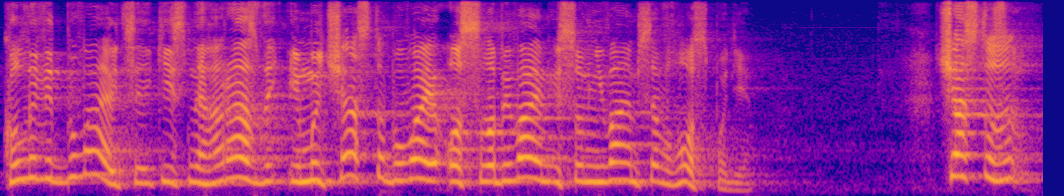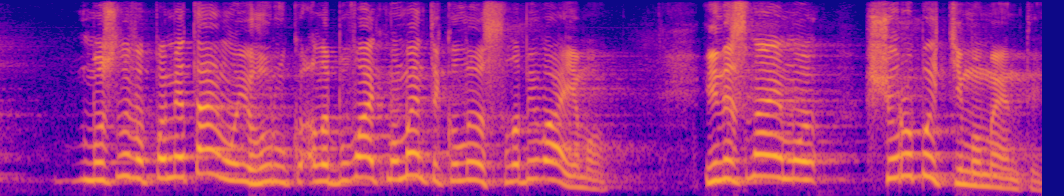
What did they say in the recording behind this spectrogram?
коли відбуваються якісь негаразди, і ми часто буває ослабіваємо і сумніваємося в Господі. Часто, можливо, пам'ятаємо його руку, але бувають моменти, коли ослабіваємо. І не знаємо, що робити ті моменти.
